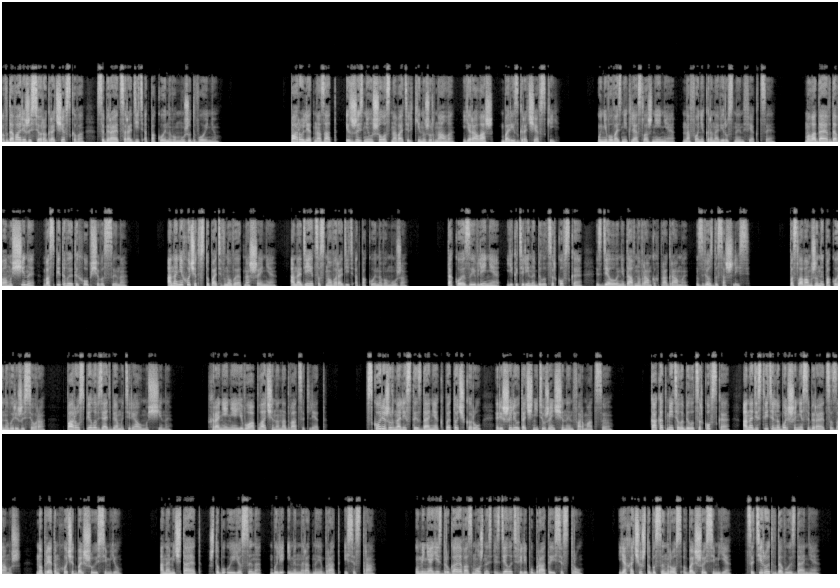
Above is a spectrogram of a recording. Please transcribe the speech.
Вдова режиссера Грачевского собирается родить от покойного мужа двойню. Пару лет назад из жизни ушел основатель киножурнала «Яралаш» Борис Грачевский. У него возникли осложнения на фоне коронавирусной инфекции. Молодая вдова мужчины воспитывает их общего сына. Она не хочет вступать в новые отношения, а надеется снова родить от покойного мужа. Такое заявление Екатерина Белоцерковская сделала недавно в рамках программы «Звезды сошлись». По словам жены покойного режиссера, пара успела взять биоматериал мужчины. Хранение его оплачено на 20 лет. Вскоре журналисты издания kp.ru решили уточнить у женщины информацию. Как отметила Белоцерковская, она действительно больше не собирается замуж, но при этом хочет большую семью. Она мечтает, чтобы у ее сына были именно родные брат и сестра. У меня есть другая возможность сделать Филиппу брата и сестру. Я хочу, чтобы сын рос в большой семье, цитирует вдову издания.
